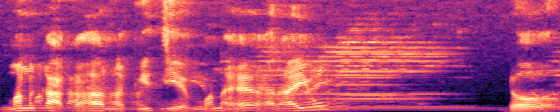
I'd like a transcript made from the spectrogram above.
મન કા કહા ન કીજીએ, મન હે હરાયું ઢોર.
